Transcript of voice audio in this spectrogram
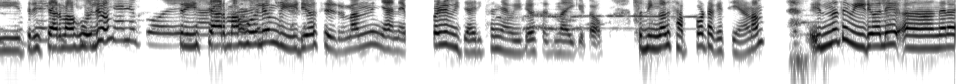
ഈ ത്രീ സ്റ്റാർ മഹൂലും ത്രീ സ്റ്റാർ മഹൂലും വീഡിയോസ് ഇടണം എന്ന് ഞാൻ എപ്പോഴും വിചാരിക്കും. ഞാൻ വീഡിയോസ് ഇടുന്നതായിരിക്കും അപ്പൊ നിങ്ങൾ സപ്പോർട്ടൊക്കെ ചെയ്യണം. ഇന്നത്തെ വീഡിയോയിൽ അങ്ങനെ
